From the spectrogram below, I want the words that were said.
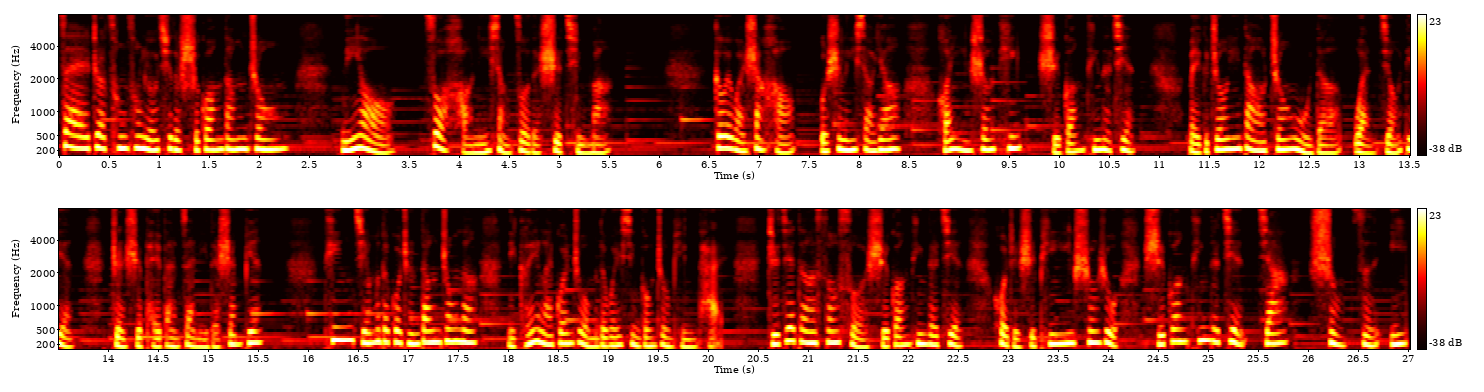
在这匆匆流去的时光当中，你有？做好你想做的事情吗？各位晚上好，我是林小妖，欢迎收听《时光听得见》，每个周一到周五的晚九点准时陪伴在你的身边。听节目的过程当中呢，你可以来关注我们的微信公众平台，直接的搜索“时光听得见”，或者是拼音输入“时光听得见”加数字一，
